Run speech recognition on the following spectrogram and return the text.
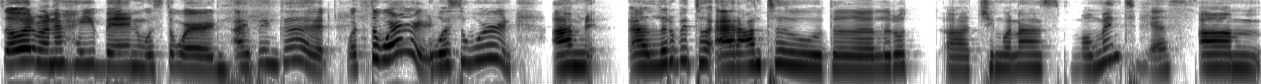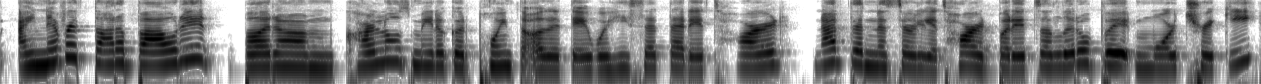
So, hermana, how you been? What's the word? I've been good. What's the word? What's the word? Um, a little bit to add on to the little uh, chingonas moment. Yes. Um, I never thought about it, but um, Carlos made a good point the other day where he said that it's hard. Not that necessarily it's hard, but it's a little bit more tricky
